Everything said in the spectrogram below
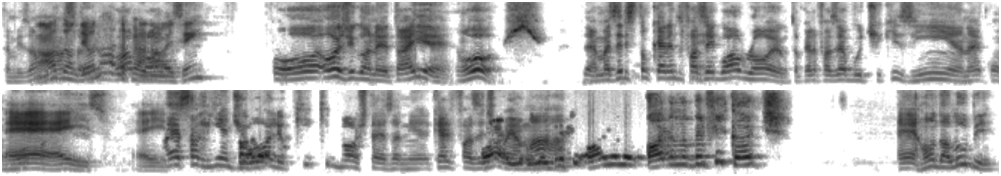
Camisa não, massa, não deu nada pra nós, hein? Ô, ô, Gigoneto, aí é. Ô, é, mas eles estão querendo fazer é. igual a Royal, estão querendo fazer a boutiquezinha, né? Com é, é isso. É isso. Mas essa linha de óleo, que, que bosta é essa linha? Quer fazer tipo Yamaha? Óleo, óleo lubrificante. É Honda Lube?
